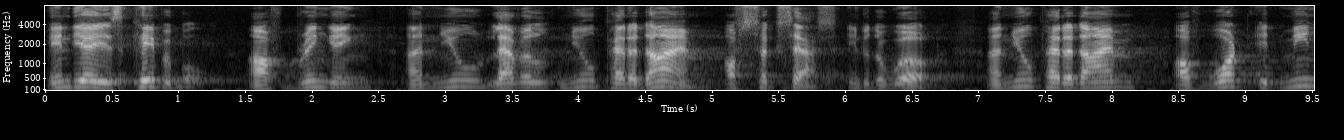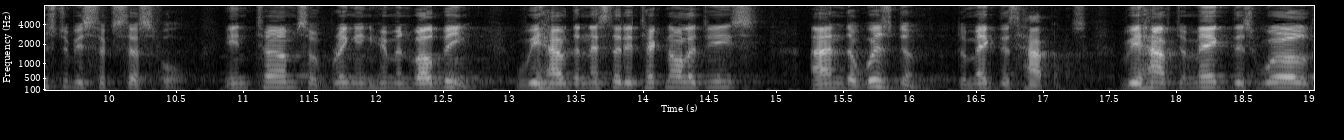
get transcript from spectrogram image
India is capable of bringing a new level, new paradigm of success into the world, a new paradigm of what it means to be successful, in terms of bringing human well-being. We have the necessary technologies and the wisdom to make this happen. We have to make this world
